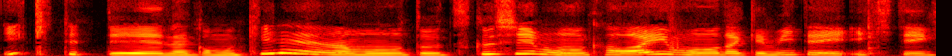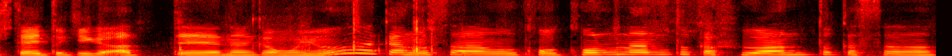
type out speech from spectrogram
生きててなんかもう綺麗なものと美しいもの可愛いものだけ見て生きていきたい時があってなんかもう世の中のさもうこ混乱とか不安とかさ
